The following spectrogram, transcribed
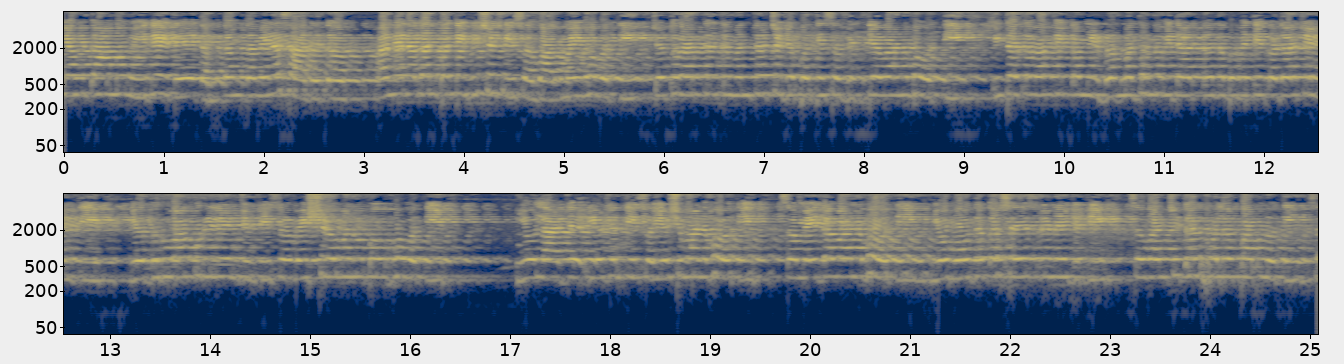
यं काममीदेते तं तं तमेन साधेत. अनेन गणपती विशती स वाग्मयी भवति चतुरार्थ मन्त्र च जपति स विद्यवान भवति. इतत वाक्यकमि ब्रह्मधन विदात् न भवति कदाचयन्ति. यदुर्वाकुरिरेञ्चति स वैश्यमनुभव भवति. यो लाज यजति स यशवान् भवति स मेधवान् भवति. यो मोदकसहस्रेणेजति स वाञ्छितं फलं प्राप्नोति स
